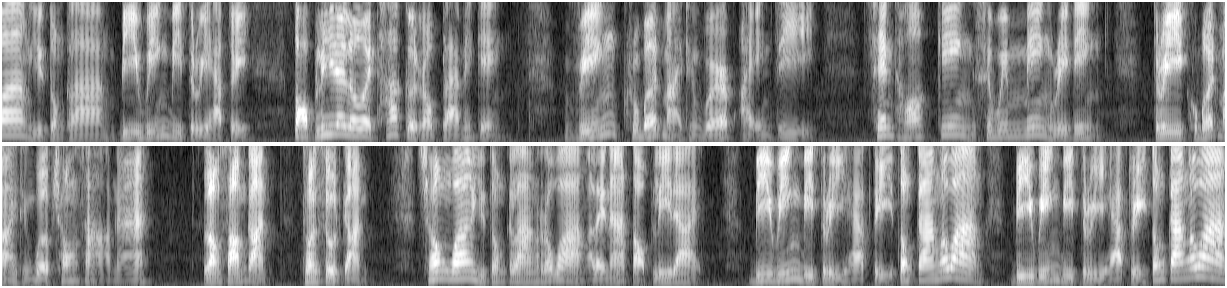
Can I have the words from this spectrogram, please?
ว่างอยู่ตรงกลาง b wing b3 have 3ตอบลี่ได้เลย ถ้าเกิดเราแปลไม่เก่ง wing ครูเบิร์ตหมายถึง verb ing เช่น talking swimming reading 3ครูเบิร์ตหมายถึง verb ช่อง 3 นะ ลองซ้อมก่อน ทวนสูตรก่อนช่องว่างอยู่ตรงกลางระหว่างอะไรนะตอบลีได้ b wing b 3 have 3ตรงกลางระหว่าง b wing b 3 have 3ตรงกลางระหว่าง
